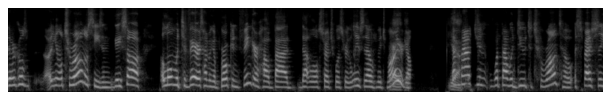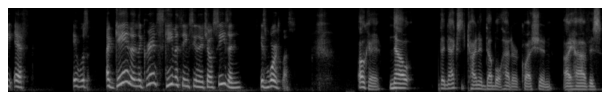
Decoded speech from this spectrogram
there goes uh, you know Toronto season. They saw along with Tavares having a broken finger how bad that little stretch was for the Leafs, and now with Mitch Marner Right. gone. Yeah. Imagine what that would do to Toronto, especially if it was again in the grand scheme of things, the NHL season is worthless. Okay. Now, the next kind of double header question I have is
